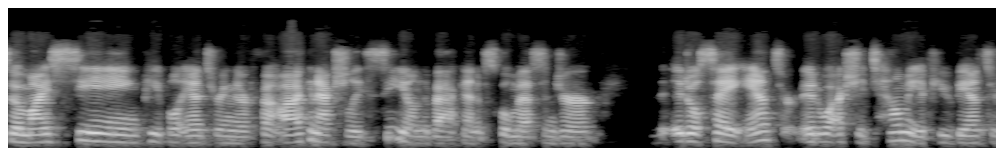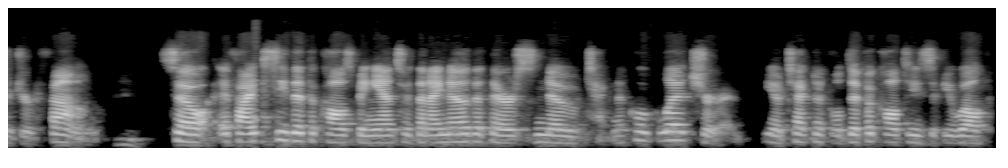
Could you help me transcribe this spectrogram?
So am I seeing people answering their phone? I can actually see on the back end of School Messenger it'll say answered. It will actually tell me if you've answered your phone. Hmm. So if I see that the call is being answered, then I know that there's no technical glitch or you know technical difficulties, if you will,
